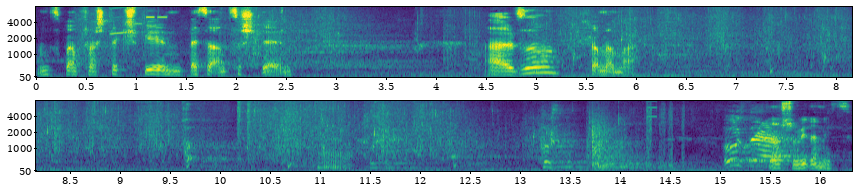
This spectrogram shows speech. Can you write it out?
uns beim Versteckspielen besser anzustellen. Also, schauen wir mal. Da ist schon wieder nichts.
